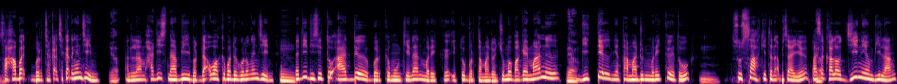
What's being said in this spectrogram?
sahabat bercakap-cakap dengan jin. Ya. Dalam hadis Nabi berdakwah kepada golongan jin. Hmm. Jadi di situ ada berkemungkinan mereka itu bertamadun. Cuma bagaimana Ya. detailnya tamadun mereka itu Hmm. susah kita nak percaya. Pasal kalau jin yang bilang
